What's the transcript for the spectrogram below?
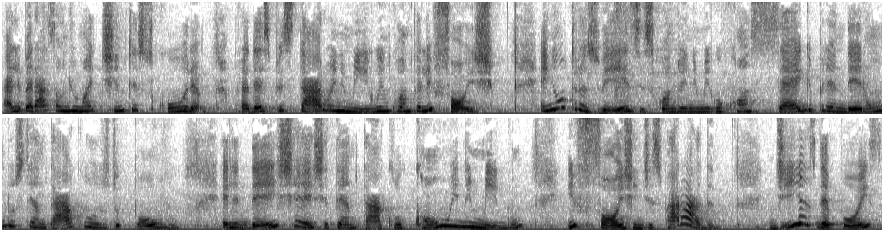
é a liberação de uma tinta escura para despistar o inimigo enquanto ele foge. Em outras vezes, quando o inimigo consegue prender um dos tentáculos do polvo, ele deixa este tentáculo com o inimigo e foge em disparada. Dias depois,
